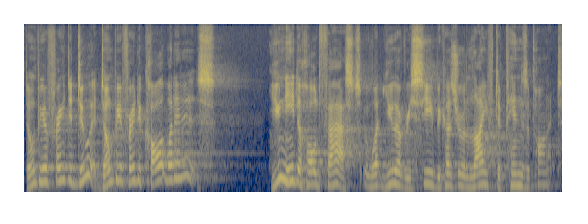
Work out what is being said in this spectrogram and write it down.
Don't be afraid to do it. Don't be afraid to call it what it is. You need to hold fast what you have received because your life depends upon it.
